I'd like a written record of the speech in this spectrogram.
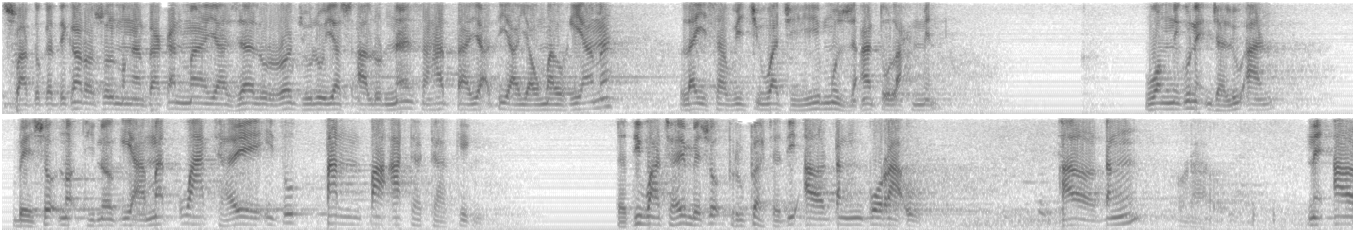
Suatu ketika Rasul mengatakan ma yazalur rajulu yas'alun nas hatta ya'ti yaumal qiyamah laisa wajhi muz'atul lahmin. Wong niku nek jalukan besok nok dina kiamat wajahe itu tanpa ada daging. Jadi wajahnya besok berubah jadi al tengkorau. Al tengkorau. Nek al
